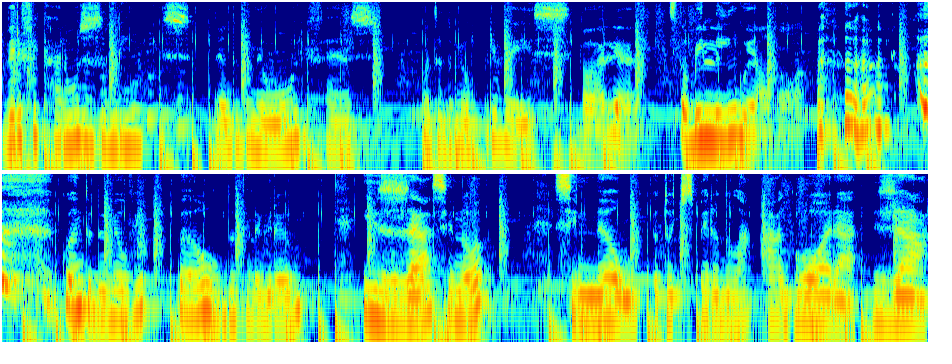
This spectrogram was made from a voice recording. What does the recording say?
verificaram os links, tanto do meu OnlyFans quanto do meu Privês. Olha, estou bilíngue. quanto do meu VIPão do Telegram e já assinou? Se não, eu tô te esperando lá agora. Já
